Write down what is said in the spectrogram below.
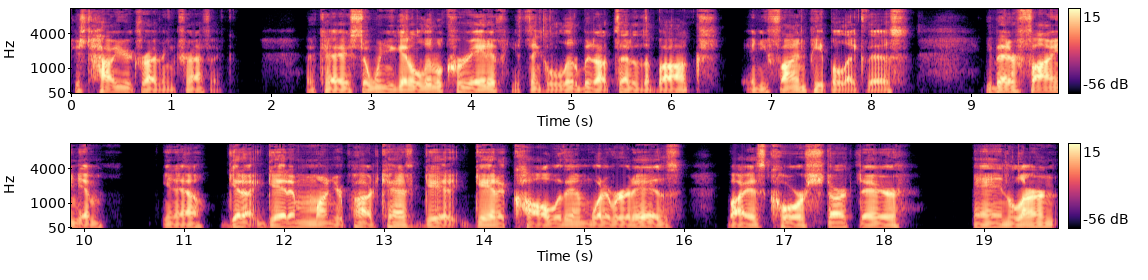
just how you're driving traffic. Okay. So when you get a little creative, you think a little bit outside of the box and you find people like this, you better find him you know, get a, get him on your podcast, get get a call with him, whatever it is. Buy his course, start there, and learn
